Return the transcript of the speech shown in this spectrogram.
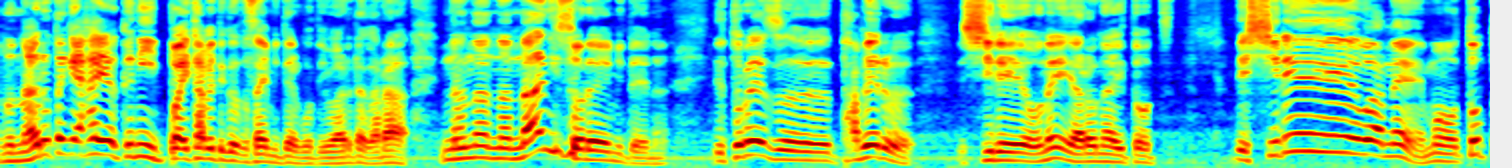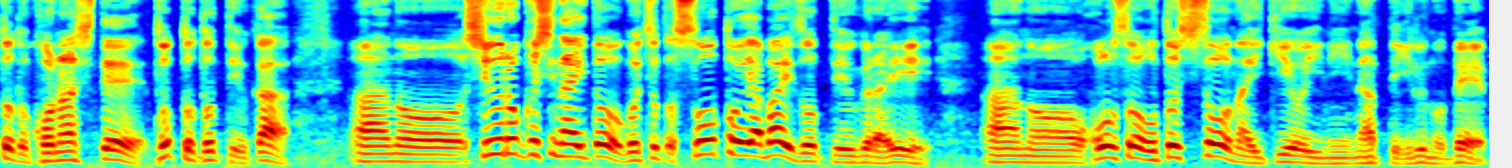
なるだけ早くにいっぱい食べてくださいみたいなこと言われたからななな何それみたいな。でとりあえず食べる指令をねやらないとで指令はねもうとっととこなしてとっととっていうかあの収録しないとこれちょっと相当やばいぞっていうぐらいあの放送落としそうな勢いになっているので、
